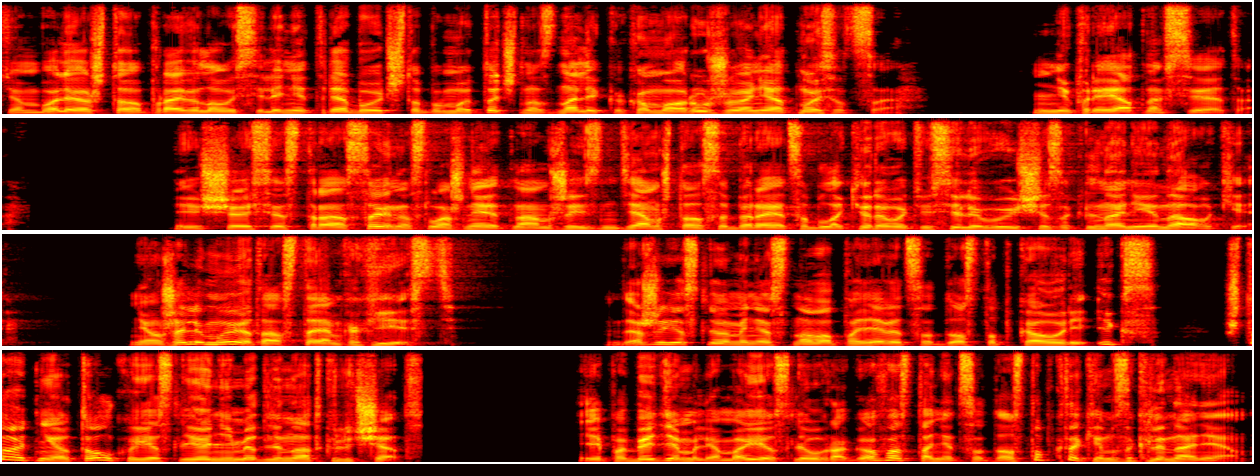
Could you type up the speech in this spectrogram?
Тем более, что правила усиления требуют, чтобы мы точно знали, к какому оружию они относятся. Неприятно все это. Еще сестра Сейн осложняет нам жизнь тем, что собирается блокировать усиливающие заклинания и навыки. Неужели мы это оставим как есть? Даже если у меня снова появится доступ к Ауре X, что от нее толку, если ее немедленно отключат? И победим ли мы, если у врагов останется доступ к таким заклинаниям?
